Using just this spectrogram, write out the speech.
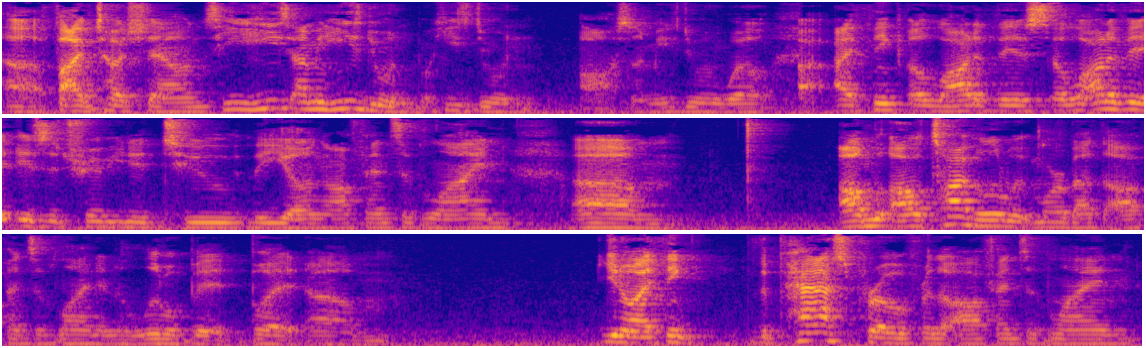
uh, five touchdowns. He, he's, I mean, he's doing, he's doing awesome. He's doing well. I think a lot of this, a lot of it is attributed to the young offensive line. Um, I'll, I'll talk a little bit more about the offensive line in a little bit, but um, you know, I think the pass pro for the offensive line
